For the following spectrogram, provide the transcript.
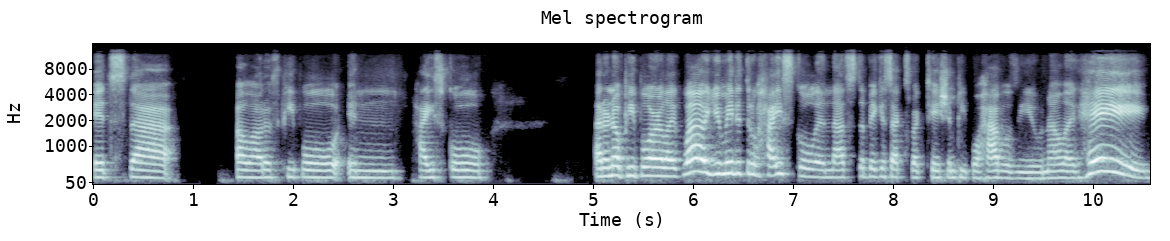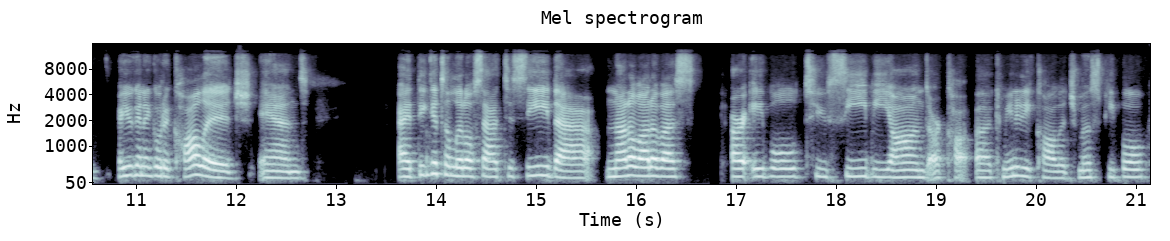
It's that a lot of people in high school i don't know people are like wow you made it through high school and that's the biggest expectation people have of you. Now like hey are you going to go to college? And i think it's a little sad to see that not a lot of us are able to see beyond our co- uh, community college. Most people,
